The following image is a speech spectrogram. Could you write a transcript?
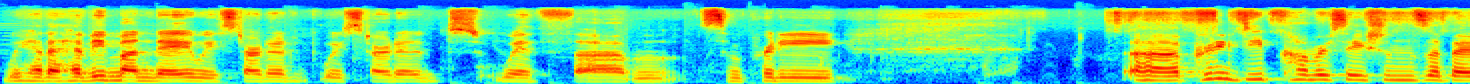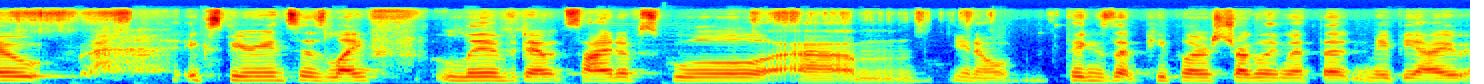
We had a heavy Monday. We started, we started with um, some pretty, uh, pretty deep conversations about experiences, life lived outside of school. Um, you know, things that people are struggling with that maybe I,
